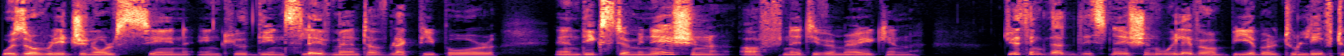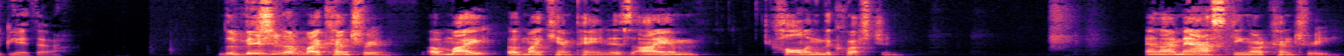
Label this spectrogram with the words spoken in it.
whose original sin include the enslavement of black people, and the extermination of Native American, do you think that this nation will ever be able to live together? The vision of my country, of my of my campaign is I am calling the question. And I'm asking our country,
